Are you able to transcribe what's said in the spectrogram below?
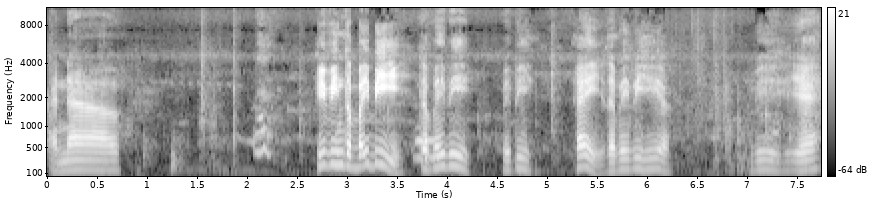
And now, giving the baby, the baby, baby. Hey, the baby here. Baby, yeah.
